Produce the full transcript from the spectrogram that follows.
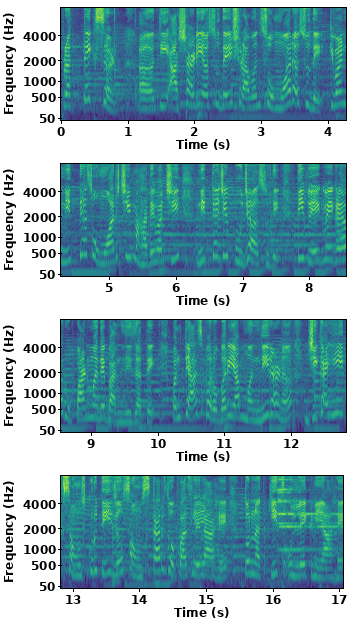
प्रत्येक सण ती आषाढी असू दे श्रावण सोमवार असू दे किंवा नित्य सोमवारची महादेवाची नित्य जी पूजा असू दे ती वेगवेगळ्या रूपांमध्ये बांधली जाते. पण त्याचबरोबर या मंदिरानं जी काही एक संस्कृती जो संस्कार जोपासलेला आहे तो नक्कीच उल्लेखनीय आहे.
